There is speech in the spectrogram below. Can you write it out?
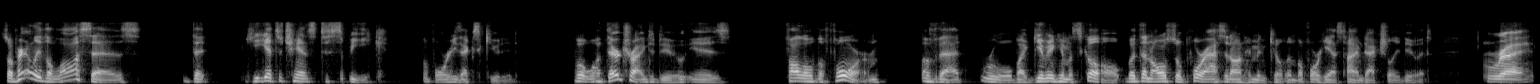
So apparently, the law says that he gets a chance to speak before he's executed. But what they're trying to do is follow the form of that rule by giving him a skull, but then also pour acid on him and kill him before he has time to actually do it. Right.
